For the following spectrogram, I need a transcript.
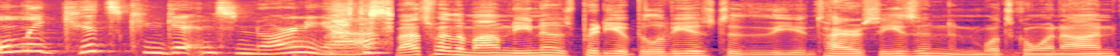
Only kids can get into Narnia. That's why the mom Nina is pretty oblivious to the entire season and what's going on.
